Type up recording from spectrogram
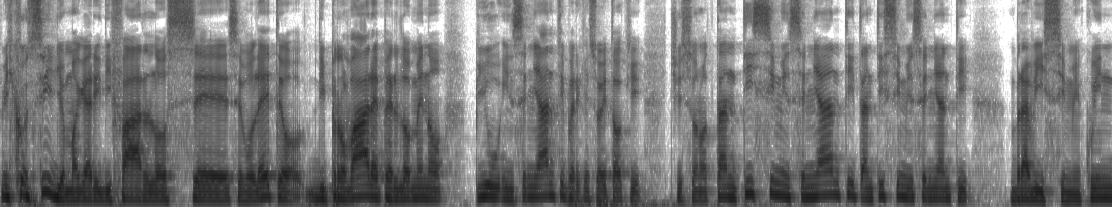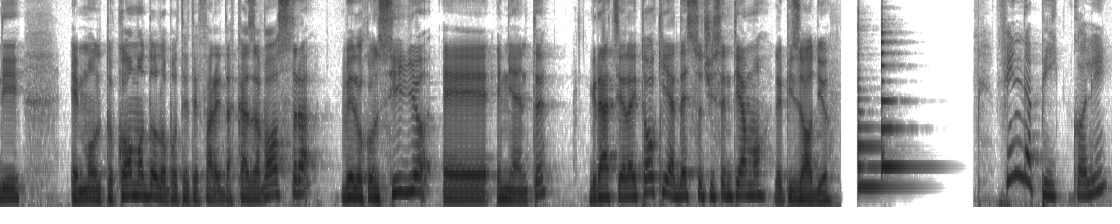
vi consiglio magari di farlo se, se volete o di provare perlomeno più insegnanti perché su Italki ci sono tantissimi insegnanti, tantissimi insegnanti bravissimi. Quindi è molto comodo, lo potete fare da casa vostra, ve lo consiglio e, e niente. Grazie all'Italki, adesso ci sentiamo l'episodio. Fin da piccoli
